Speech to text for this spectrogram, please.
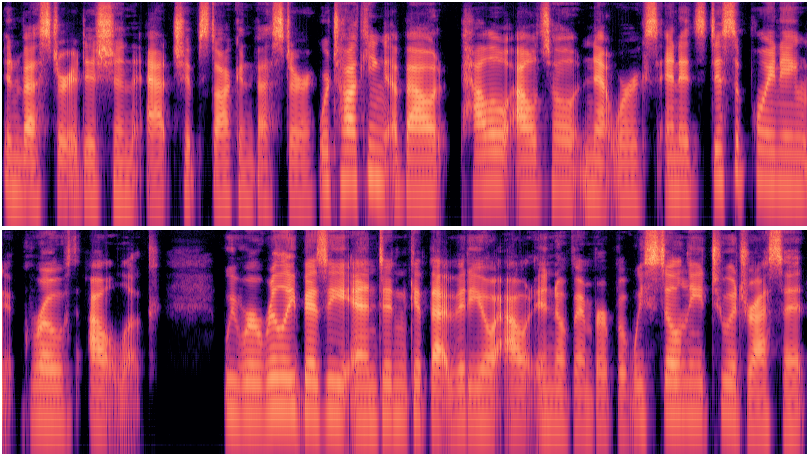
investor edition at Chip Stock Investor. We're talking about Palo Alto Networks and its disappointing growth outlook. We were really busy and didn't get that video out in November, but we still need to address it.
